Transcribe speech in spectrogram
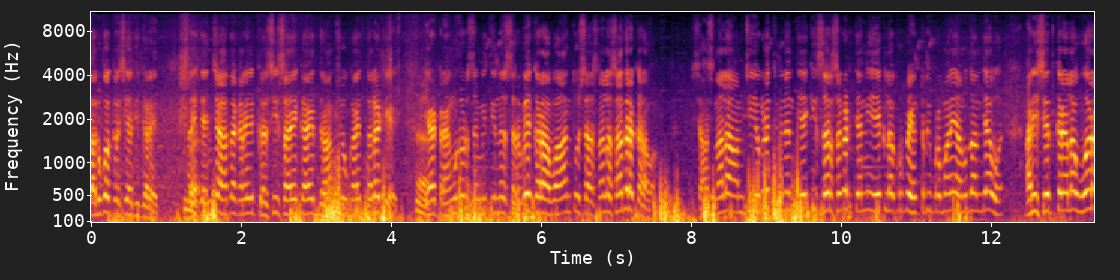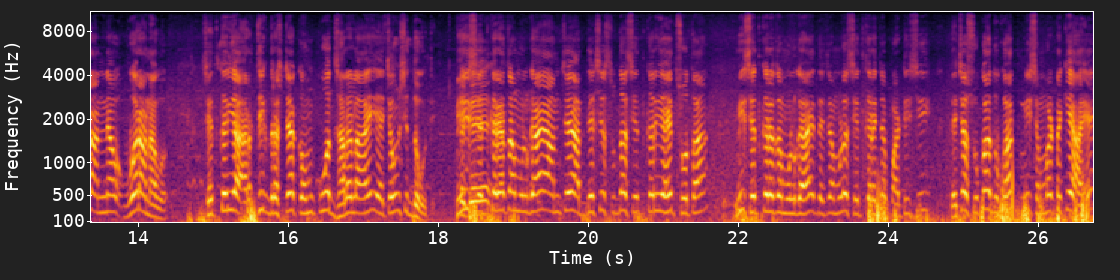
तालुका कृषी अधिकारी आहेत. आणि त्यांच्या हाताखाली कृषी सहाय्यक आहेत ग्रामसेवक आहेत तलाठी आहेत. या ट्रँग्युलर समितीनं सर्वे करावा आणि तो शासनाला सादर करावा. शासनाला आमची एवढंच विनंती आहे की सरसकट त्यांनी एक लाख रुपये हेक्टरीप्रमाणे अनुदान द्यावं आणि शेतकऱ्याला वर आणण्या वर आणावं. शेतकरी आर्थिकदृष्ट्या कमकुवत झालेला आहे याच्याहून सिद्ध होते. मी शेतकऱ्याचा मुलगा आहे आमचे अध्यक्ष सुद्धा शेतकरी आहेत स्वतः. मी शेतकऱ्याचा मुलगा आहे त्याच्यामुळे शेतकऱ्याच्या पाठीशी त्याच्या सुखादुखात मी शंभर टक्के आहे.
